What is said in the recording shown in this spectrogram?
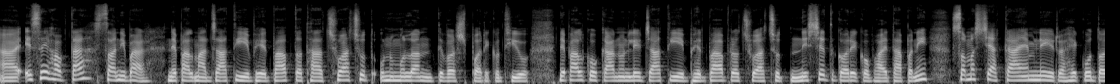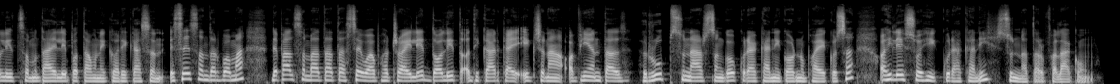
यसै हप्ता शनिबार नेपालमा जातीय भेदभाव तथा छुवाछुत उन्मूलन दिवस परेको थियो। नेपालको कानूनले जातीय भेदभाव र छुवाछुत निषेध गरेको भए तापनि समस्या कायम नै रहेको दलित समुदायले बताउने गरेका छन्। यसै सन्दर्भमा नेपाल संवाददाता सेवा भट्टराईले दलित अधिकारका एकजना अभियन्ता रूप सुनारसँग कुराकानी गर्नुभएको छ। अहिले सोही कुराकानी सुन्नतर्फ लागौं।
